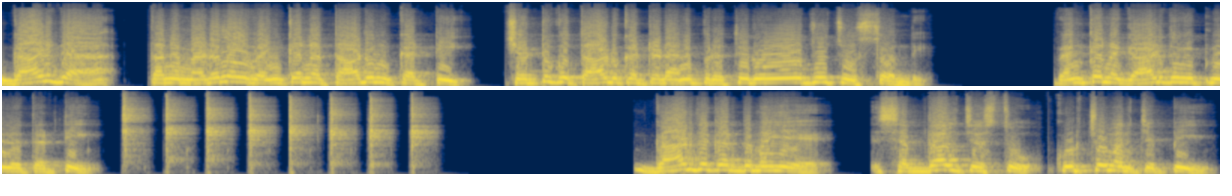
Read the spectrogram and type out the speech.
గాడిద తన మెడలో వెంకన్న తాడును కట్టి చెట్టుకు తాడు కట్టడాన్ని ప్రతిరోజు చూస్తోంది. వెంకన్న గాడిద విప్ మీద తట్టి గాడిదకు అర్థమయ్యే శబ్దాలు చేస్తూ కూర్చోమని చెప్పి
